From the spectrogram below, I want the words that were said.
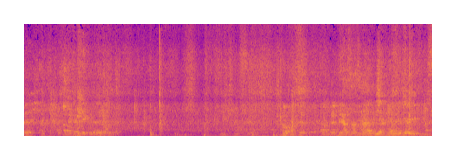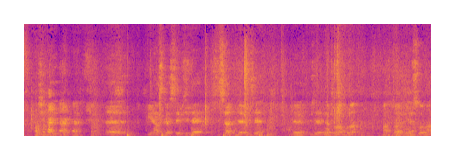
Evet. Biraz daha Ee, Miras gazetemizi de misafirlerimize evet, üzerinde bulan bulan matbaa kokusu olan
